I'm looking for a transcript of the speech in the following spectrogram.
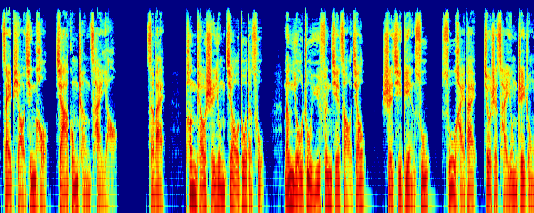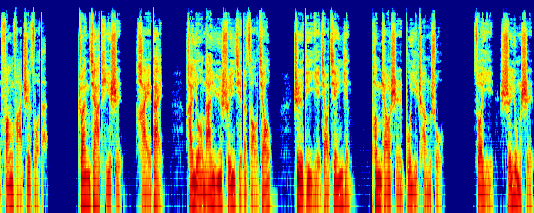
再漂清后加工成菜肴。此外，烹调时用较多的醋，能有助于分解藻胶。使其变酥，酥海带就是采用这种方法制作的。专家提示：海带含有难于水解的藻胶，质地也较坚硬，烹调时不易成熟。所以食用时，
